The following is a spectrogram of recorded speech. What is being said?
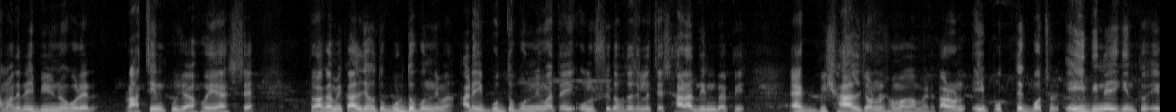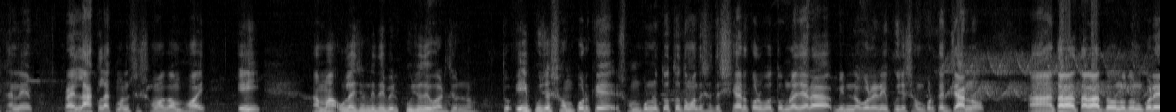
আমাদের এই বীরনগরের প্রাচীন পূজা হয়ে আসছে। তো আগামীকাল যেহেতু বুদ্ধ পূর্ণিমা, আর এই বুদ্ধ পূর্ণিমাতেই অনুষ্ঠিত হতে চলেছে সারা দিনব্যাপী এক বিশাল জনসমাগমের। কারণ এই প্রত্যেক বছর এই দিনেই কিন্তু এখানে প্রায় লাখ লাখ মানুষের সমাগম হয় এই মা উলাইচণ্ডী দেবীর পুজো দেওয়ার জন্য। তো এই পূজা সম্পর্কে সম্পূর্ণ তথ্য তোমাদের সাথে শেয়ার করব। তোমরা যারা বিনগরের এই পূজা সম্পর্কে জানো তারা তারা তো নতুন করে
